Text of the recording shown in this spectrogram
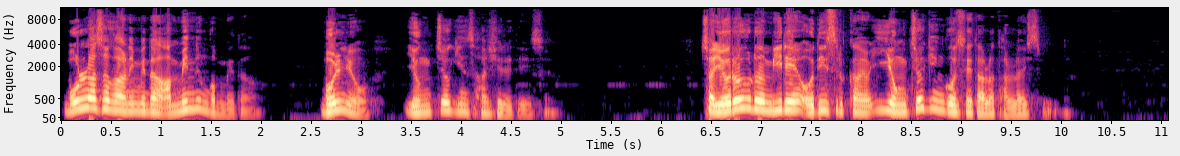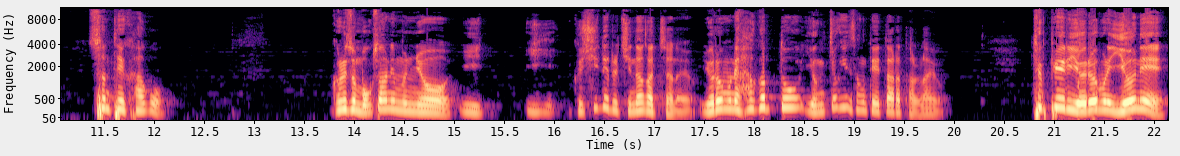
몰라서가 아닙니다. 안 믿는 겁니다. 뭘요? 영적인 사실에 대해서요. 자, 여러분의 미래에 어디 있을까요? 이 영적인 것에 달라 달라 있습니다. 선택하고. 그래서 목사님은요, 이, 이, 그 시대를 지나갔잖아요. 여러분의 학업도 영적인 상태에 따라 달라요. 특별히 여러분의 연애,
